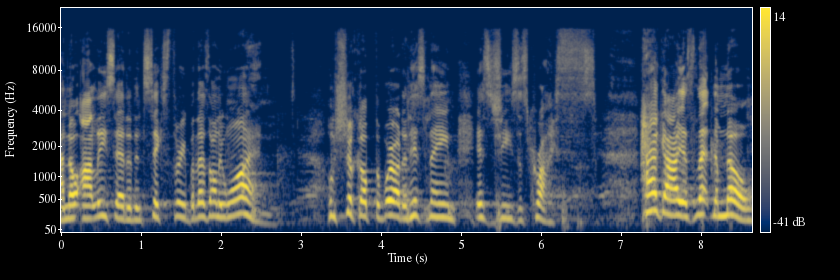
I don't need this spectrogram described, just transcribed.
I know Ali said it in 6 3, but there's only one who shook up the world, and his name is Jesus Christ. Haggai is letting them know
